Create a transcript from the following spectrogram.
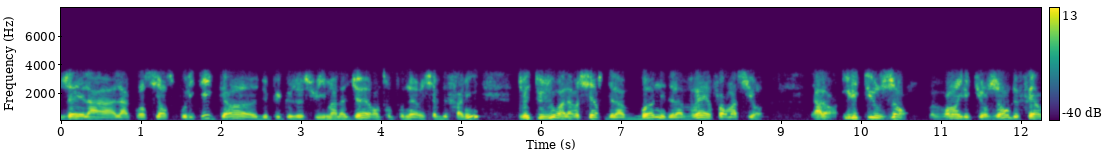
j'ai la, conscience politique, hein, depuis que je suis manager, entrepreneur et chef de famille, je vais toujours à la recherche de la bonne et de la vraie information. Alors, il est urgent, vraiment il est urgent de faire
